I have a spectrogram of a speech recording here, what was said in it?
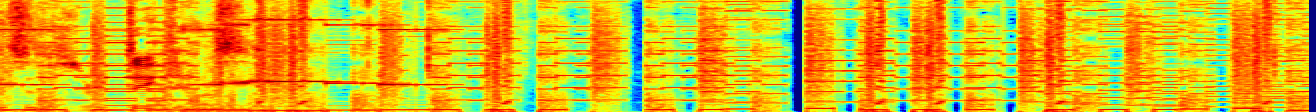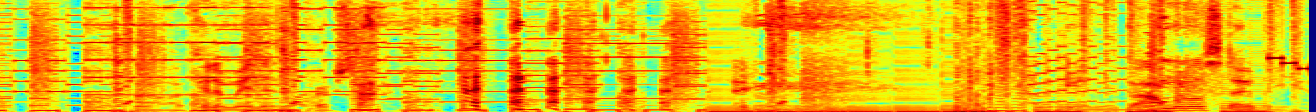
This is ridiculous. Oh, I could have made it the first time. abominable snowman.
